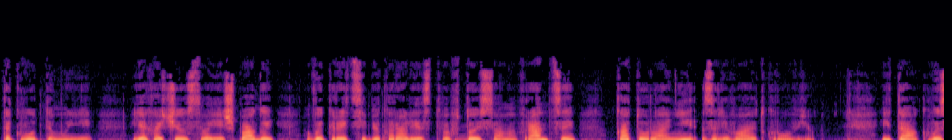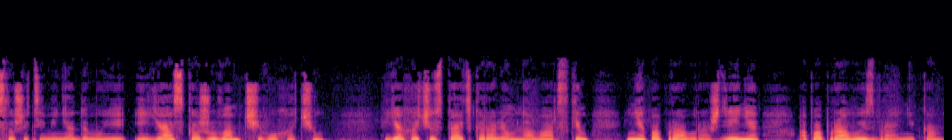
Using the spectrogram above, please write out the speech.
Так вот, Демуи, я хочу своей шпагой выкроить себе королевство в той самой Франции, которую они заливают кровью. Итак, выслушайте меня, Демуи, и я скажу вам, чего хочу. Я хочу стать королем Наварским не по праву рождения, а по праву избранника.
